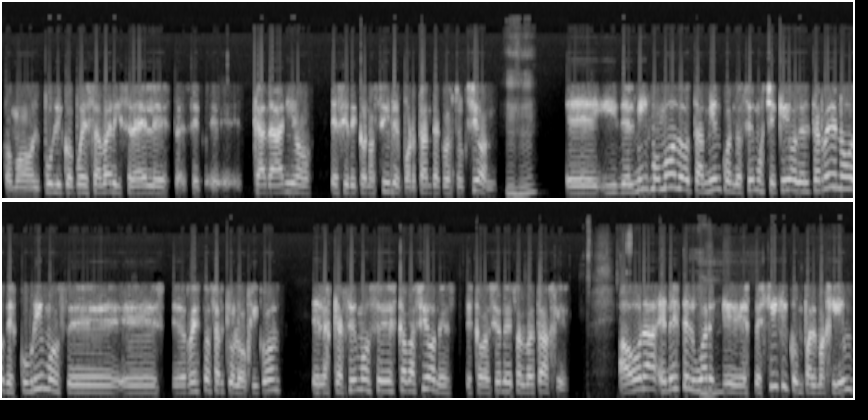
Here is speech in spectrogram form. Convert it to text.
como el público puede saber Israel eh, cada año es irreconocible por tanta construcción. Eh, y del mismo modo también cuando hacemos chequeo del terreno descubrimos eh, restos arqueológicos en las que hacemos excavaciones excavaciones de salvataje. Ahora en este lugar específico en Palmajim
